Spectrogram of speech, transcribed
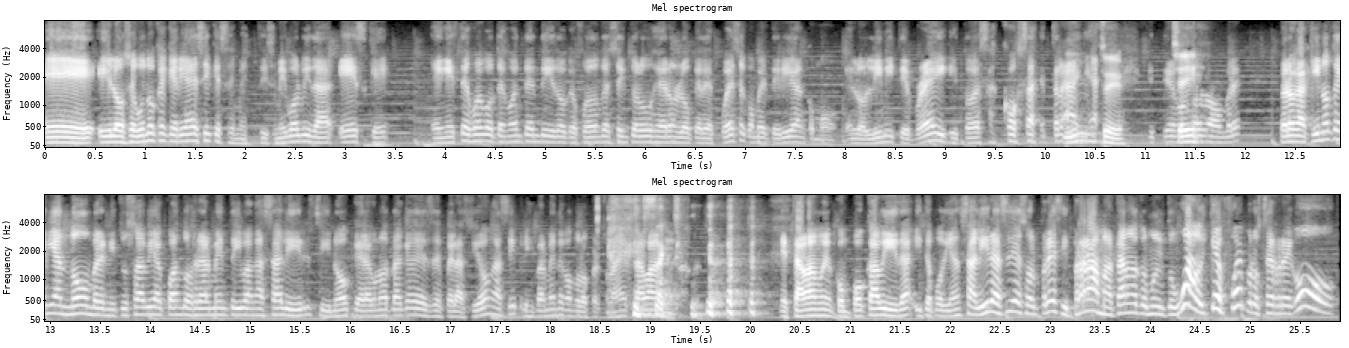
Eh, y lo segundo que quería decir, que se me, se me iba a olvidar, es que en este juego tengo entendido que fue donde se introdujeron lo que después se convertirían como en los limited break y todas esas cosas extrañas Sí. que tienen Sí. otro nombre. Pero que aquí no tenían nombre, ni tú sabías cuándo realmente iban a salir, sino que era un ataque de desesperación, así, principalmente cuando los personajes estaban, estaban con poca vida y te podían salir así de sorpresa y ¡prá! mataron a todo el mundo. Y tú, wow, ¿y qué fue? Pero se regó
